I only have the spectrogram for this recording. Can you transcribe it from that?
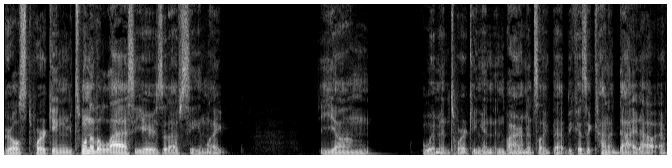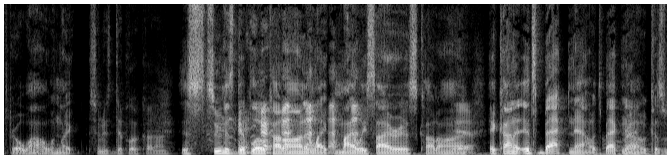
girls twerking. It's one of the last years that I've seen like young women twerking in environments like that because it kind of died out after a while when like As soon as Diplo caught on. as soon as Diplo caught on and like Miley Cyrus caught on, Yeah. it kind of it's back now. It's back now Right. because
